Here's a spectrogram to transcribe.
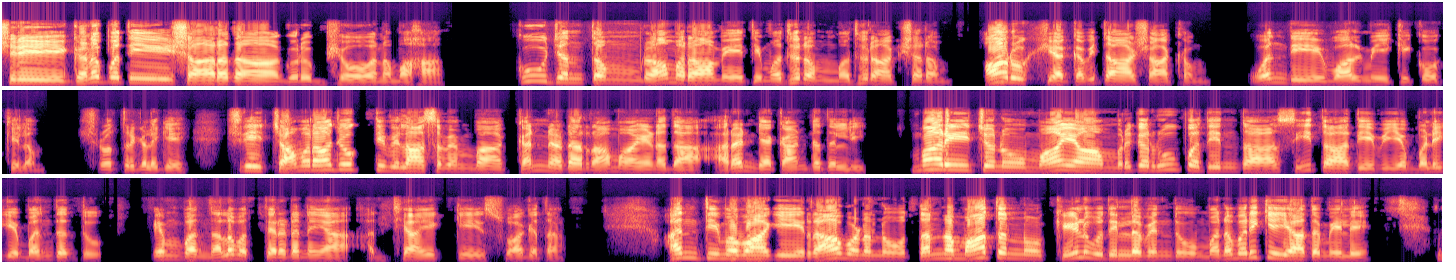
ಶ್ರೀ ಗಣಪತಿ ಶಾರದಾ ಗುರುಭ್ಯೋ ನಮಃ. ಕೂಜಂತಂ ರಾಮರಾಮೇತಿ ಮಧುರಂ ಮಧುರಾಕ್ಷರಂ ಆರುಹ್ಯ ಕವಿತಾ ಶಾಖಂ ವಂದೇ ವಾಲ್ಮೀಕಿ ಕೋಕಿಲಂ. ಶ್ರೋತೃಗಳಿಗೆ ಶ್ರೀ ಚಾಮರಾಜೋಕ್ತಿ ವಿಲಾಸವೆಂಬ ಕನ್ನಡ ರಾಮಾಯಣದ ಅರಣ್ಯ ಕಾಂಡದಲ್ಲಿ ಮಾರೀಚನು ಮಾಯಾ ಮೃಗರೂಪದಿಂದ ಸೀತಾದೇವಿಯ ಬಳಿಗೆ ಬಂದದ್ದು ಎಂಬ ನಲವತ್ತೆರಡನೆಯ ಅಧ್ಯಾಯಕ್ಕೆ ಸ್ವಾಗತ. ಅಂತಿಮವಾಗಿ ರಾವಣನು ತನ್ನ ಮಾತನ್ನು ಕೇಳುವುದಿಲ್ಲವೆಂದು ಮನವರಿಕೆಯಾದ ಮೇಲೆ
